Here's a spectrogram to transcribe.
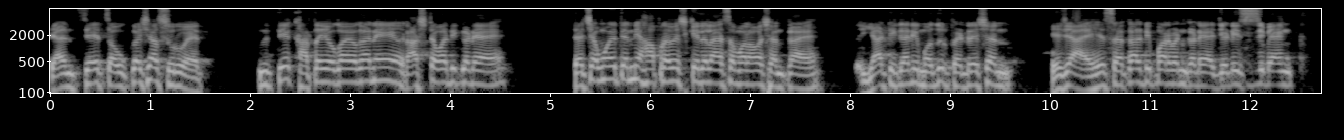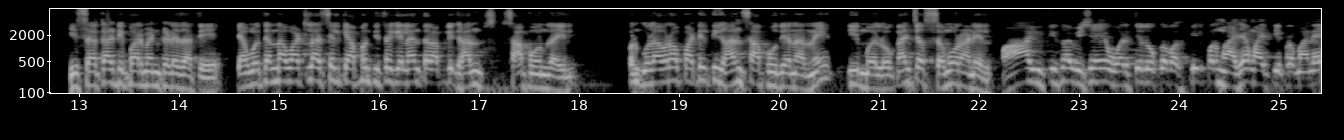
त्यांचे चौकशा सुरू आहेत. ते खातं योगायोगाने राष्ट्रवादीकडे आहे. त्याच्यामुळे त्यांनी हा प्रवेश केलेला आहे असं मला शंका आहे. या ठिकाणी मजूर फेडरेशन हे जे आहे हे सहकार डिपार्टमेंटकडे आहे. J D C C bank ही सहकार डिपार्टमेंटकडे जाते. त्यामुळे त्यांना वाटलं असेल की आपण तिथं गेल्यानंतर आपली घाण साफ होऊन जाईल. पण गुलाबराव पाटील ती घाण साफ होऊ देणार नाही. ती लोकांच्या समोर आणेल. महायुतीचा विषय वरचे लोक बघतील पण माझ्या माहितीप्रमाणे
